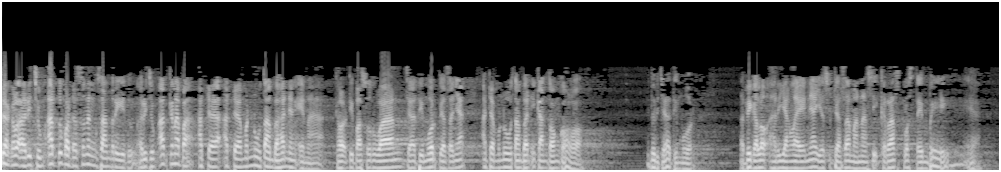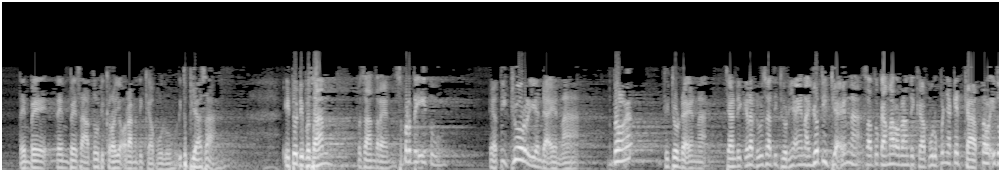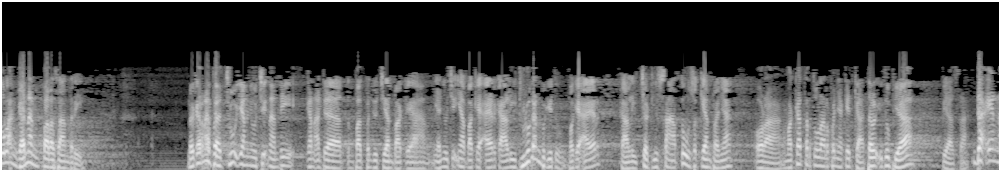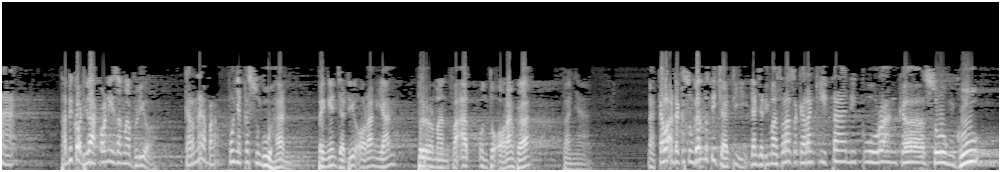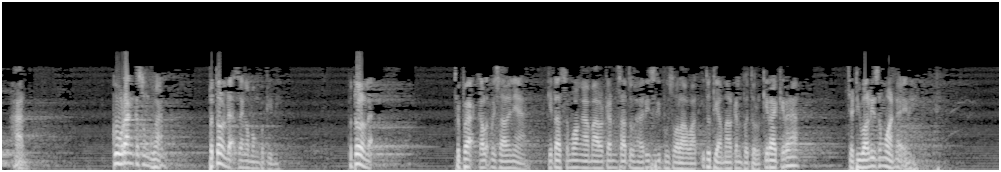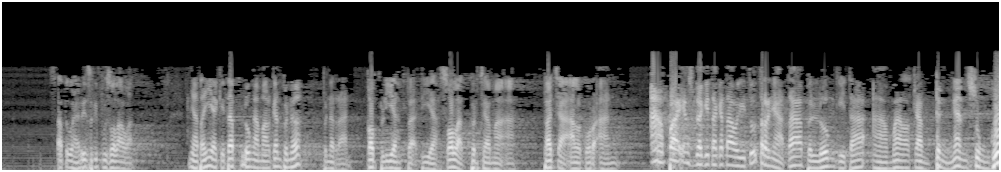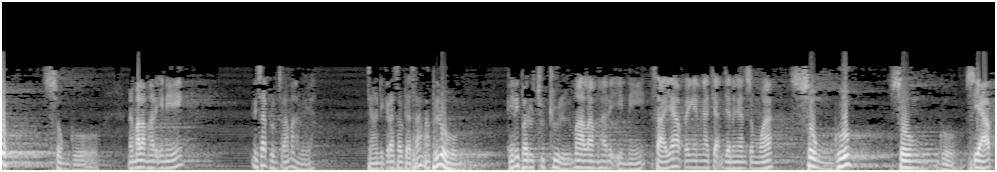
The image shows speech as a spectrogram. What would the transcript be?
Udah kalau hari Jumat tuh pada seneng santri itu. Hari Jumat kenapa? Ada ada menu tambahan yang enak. Kalau di Pasuruan, Jawa Timur biasanya ada menu tambahan ikan tongkol. Itu di Jawa Timur. Tapi kalau hari yang lainnya ya sudah sama nasi keras plus tempe ya. Tempe tempe satu dikeroyok orang 30. Itu biasa. Itu di pesan pesantren. Seperti itu. Ya tidur ya ndak enak. Betul kan? Tidur ndak enak. Jangan dikira dulu saya tidurnya enak. Yo tidak enak. Satu kamar orang 30 penyakit gatal itu langganan para santri. Nah karena baju yang nyuci nanti kan ada tempat pencucian pakaian. Yang nyucinya pakai air kali. Dulu kan begitu, pakai air kali. Jadi satu sekian banyak orang. Maka tertular penyakit gatal itu biasa. Tidak enak. Tapi kok dilakoni sama beliau? Karena apa? Punya kesungguhan. Pengen jadi orang yang bermanfaat untuk orang banyak. Nah kalau ada kesungguhan mesti jadi. Dan jadi masalah sekarang kita ini kurang kesungguhan. Kurang kesungguhan. Betul enggak saya ngomong begini? Betul enggak? Coba kalau misalnya kita semua ngamalkan satu hari seribu solawat Itu diamalkan betul Kira-kira jadi wali semua enggak ini? Satu hari seribu solawat Nyatanya ya kita belum ngamalkan bener beneran Qobliyah, Ba'diyah, Sholat berjamaah Baca Al-Quran Apa yang sudah kita ketahui itu Ternyata belum kita amalkan Dengan sungguh-sungguh Nah malam hari ini ini saya belum ceramah loh ya. Jangan dikira saya sudah ceramah, belum. Ini baru judul malam hari ini. Saya pengen ngajak jenengan semua sungguh sungguh. Siap?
